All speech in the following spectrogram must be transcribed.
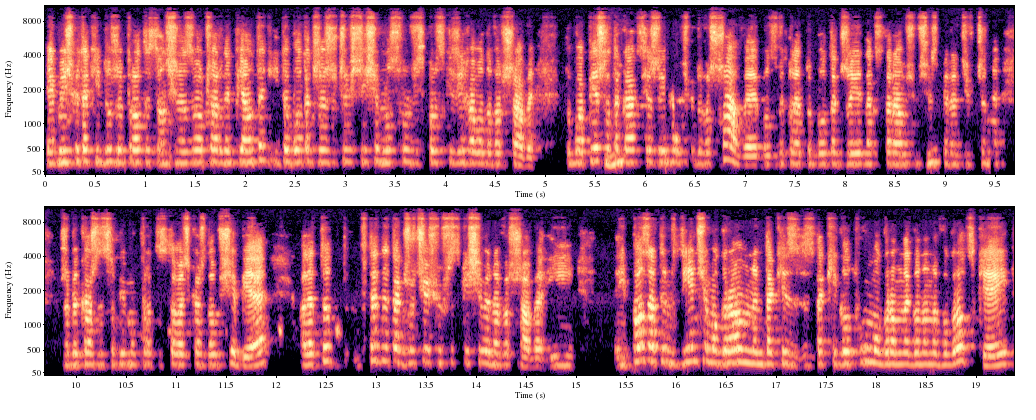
jak mieliśmy taki duży protest, on się nazywał Czarny Piątek i to było tak, że rzeczywiście się mnóstwo ludzi z Polski zjechało do Warszawy. To była pierwsza taka akcja, że jechaliśmy do Warszawy, bo zwykle to było tak, że jednak starałyśmy się wspierać dziewczyny, żeby każdy sobie mógł protestować, każda u siebie, ale to wtedy tak rzuciłyśmy wszystkie siły na Warszawę i i poza tym zdjęciem ogromnym, takie, z takiego tłumu ogromnego na Nowogrodzkiej,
